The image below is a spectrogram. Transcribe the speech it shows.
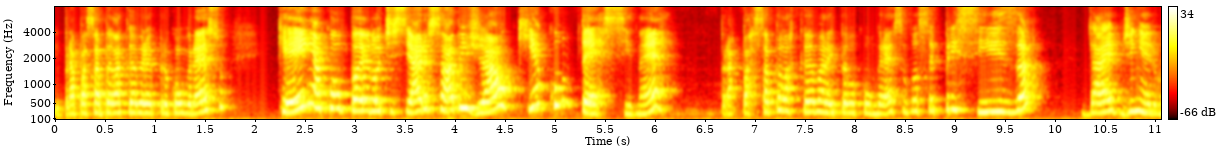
E para passar pela Câmara e pelo Congresso, Quem acompanha o noticiário sabe já o que acontece, né? Para passar pela Câmara e pelo Congresso, você precisa dar dinheiro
